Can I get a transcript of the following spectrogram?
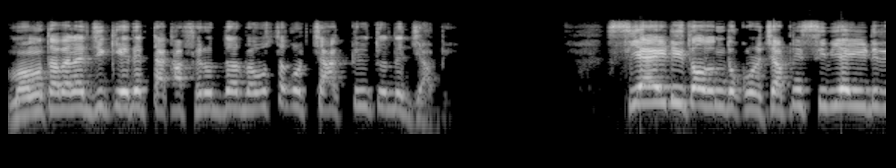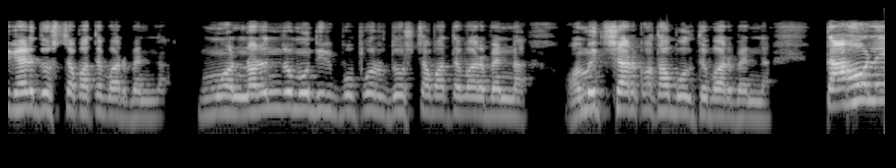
মমতা ব্যানার্জি কি এদের টাকা ফেরত দেওয়ার ব্যবস্থা করছে? চাকরি তো এদের যাবে সিআইডি তদন্ত করেছে। আপনি সিবিআইডির ঘাড়ে দোষটা পাতে পারবেন না। নরেন্দ্র মোদীর উপর দোষটা পাতে পারবেন না। অমিত শাহর কথা বলতে পারবেন না। তাহলে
